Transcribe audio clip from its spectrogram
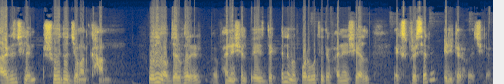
আরেকজন ছিলেন শহীদুজ্জামান খান। উনি অবজারভারের ফাইন্যান্সিয়াল পেজ দেখতেন এবং পরবর্তীতে ফাইন্যান্সিয়াল এক্সপ্রেসের এডিটর হয়েছিলেন।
